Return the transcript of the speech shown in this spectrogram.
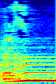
Mm-hmm.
